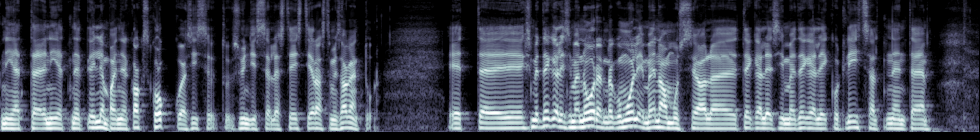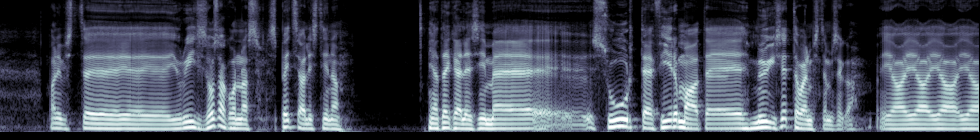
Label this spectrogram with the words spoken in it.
nii et, nii et need hiljem pandi need kaks kokku ja siis sündis sellest Eesti erastamisagentuur. et äh, eks me tegelesime, noored nagu me olime, enamus seal tegelesime tegelikult lihtsalt nende äh, ma olin vist äh, juriidilises osakonnas spetsialistina ja tegelesime suurte firmade müügis ettevalmistamisega. Ja, ja, ja, ja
